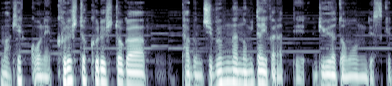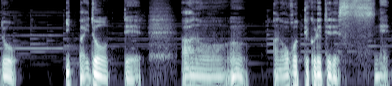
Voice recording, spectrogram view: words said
まあ結構ね、来る人来る人が多分自分が飲みたいからって理由だと思うんですけど、一杯どうって、あの、うん、あの、おごってくれてですね。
